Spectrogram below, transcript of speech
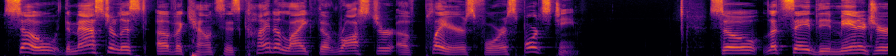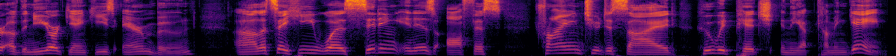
So, the master list of accounts is kind of like the roster of players for a sports team. So, let's say the manager of the New York Yankees, Aaron Boone, uh, let's say he was sitting in his office trying to decide who would pitch in the upcoming game.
